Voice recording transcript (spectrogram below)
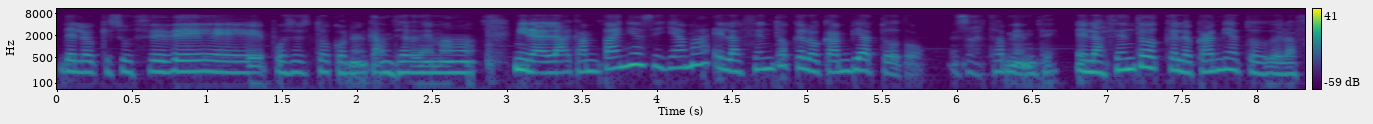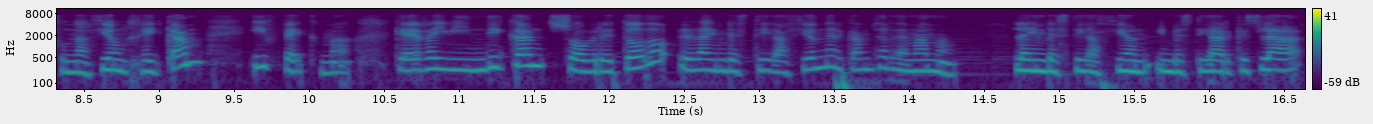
de lo que sucede, pues esto con el cáncer de mama. Mira, la campaña se llama El acento que lo cambia todo, exactamente. El acento que lo cambia todo, de la Fundación GEICAM y FECMA, que reivindican sobre todo la investigación del cáncer de mama. La investigación, investigar, que es la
